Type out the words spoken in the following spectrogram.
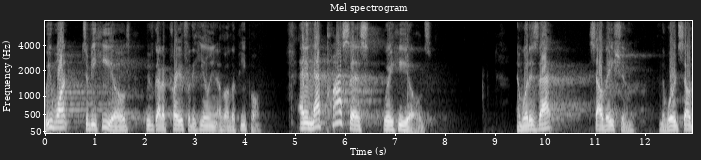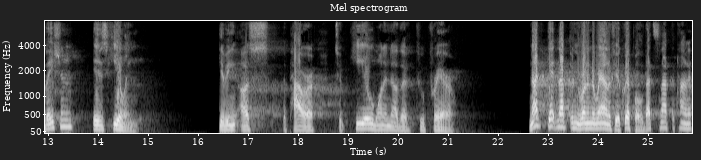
We want to be healed, we've got to pray for the healing of other people. And in that process, we're healed. And what is that? salvation. And the word salvation is healing, giving us the power to heal one another through prayer. Not getting up and running around if you're crippled. That's not the kind of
